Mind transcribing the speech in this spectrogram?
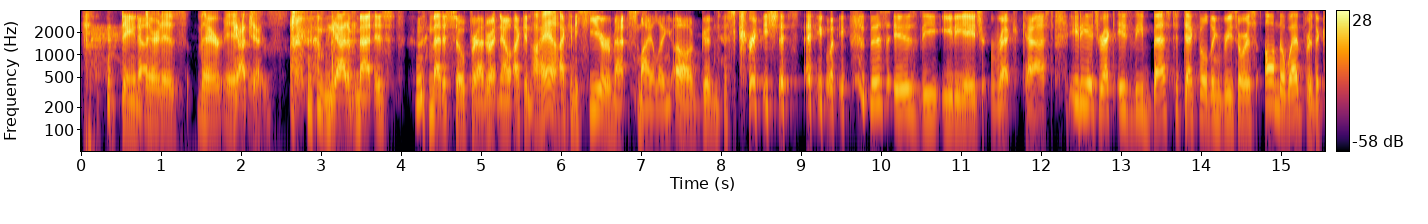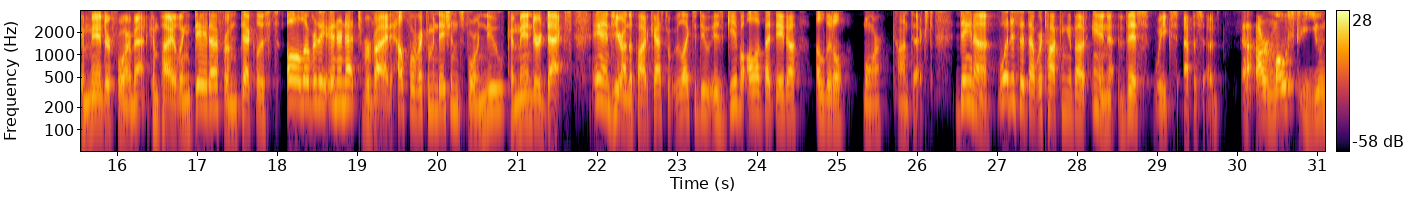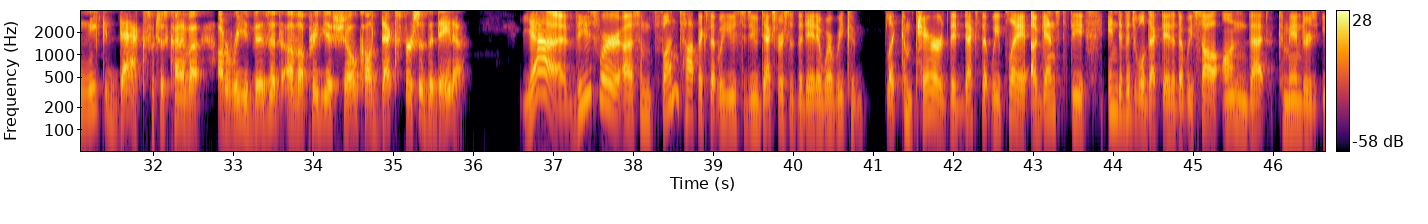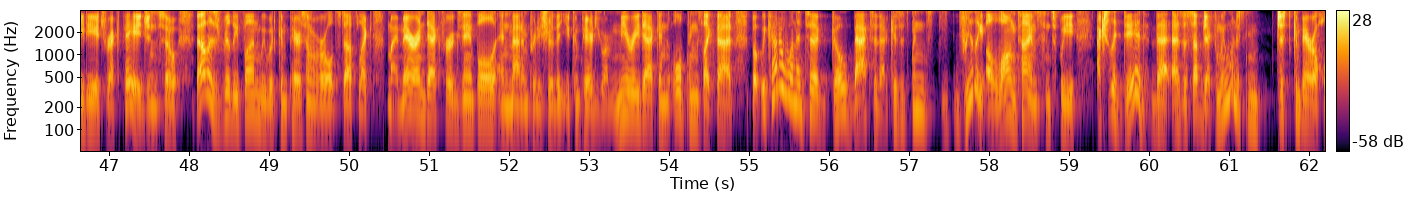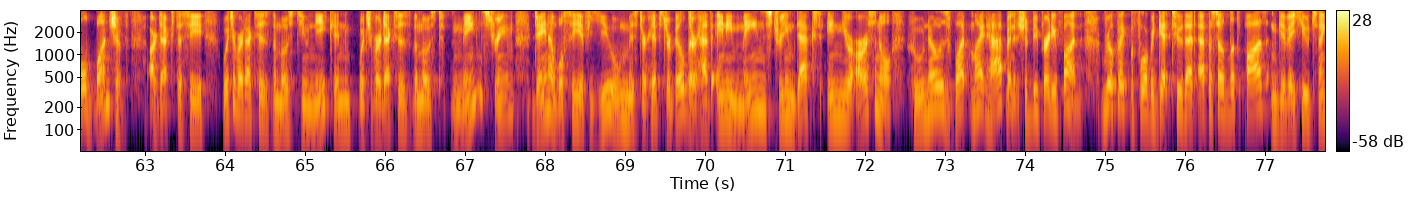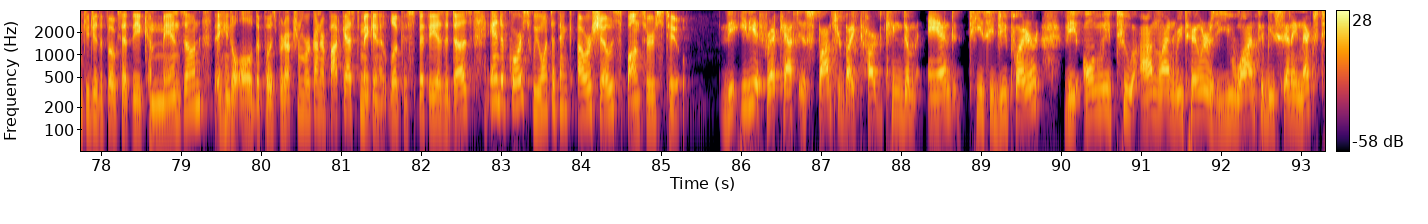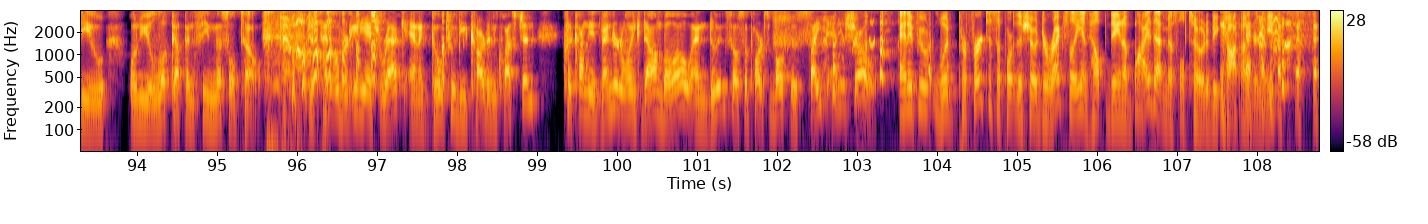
Dana. There it is. There it is. Gotcha. Got him. Matt is Matt is so proud right now. I can I am. I can hear Matt smiling. Oh goodness gracious. Anyway, this is the EDH Rec cast. EDH Rec is the best deck building resource on the web for the commander format, compiling data from deck lists all over the internet to provide helpful recommendations for new commander decks. And here on the podcast, what we like to do is give all of that data a little more context. Dana, what is it that we're talking about in this week's episode? Uh, our most unique decks, which is kind of a, a revisit of a previous show called Decks versus the Data. Yeah, these were uh, some fun topics that we used to do decks versus the data, where we could like compare the decks that we play against the individual deck data that we saw on that commander's EDH rec page. And so that was really fun. We would compare some of our old stuff, like my Meren deck, for example. And Matt, I'm pretty sure that you compared your Miri deck and old things like that. But we kind of wanted to go back to that because it's been really a long time since we actually did that as a subject. And we wanted to just compare a whole bunch of our decks to see which of our decks is the most unique and which of our decks is the most mainstream. Dana, we'll see if you, Mr. Hipster Builder, have any mainstream decks in your arsenal. Who knows what might happen? It should be pretty fun. Real quick, before we get to that episode, let's pause and give a huge thank you to the folks at the Command Zone. They handle all of the post production work on our podcast, making it look as spiffy as it does. And of course, we want to thank our show's sponsors too. The EDH Recast is sponsored by Card Kingdom and TCG Player, the only two online retailers you want to be standing next to you when you look up and see mistletoe. Just head over to EDH Rec and go to the card in question, click on the vendor link down below, and doing so supports both the site and the show. And if you would prefer to support the show directly and help Dana buy that mistletoe to be caught underneath,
